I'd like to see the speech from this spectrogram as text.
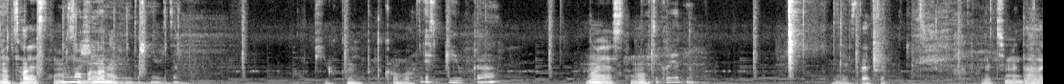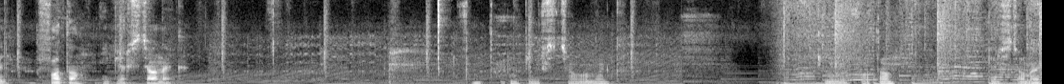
No co jest z tymi No właśnie, symbolami? nie wiem, też nie widzę. Piłka i podkowa. Jest piłka No jest, no. i tylko jedno. Niestety. Lecimy dalej. Foto i pierścionek. Foto i pierścionek. Mamy foto. Pierścionek.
